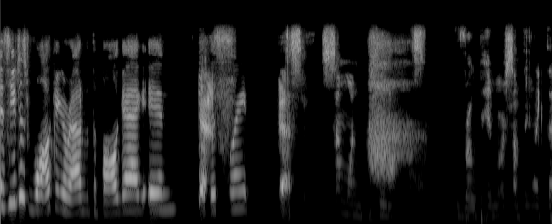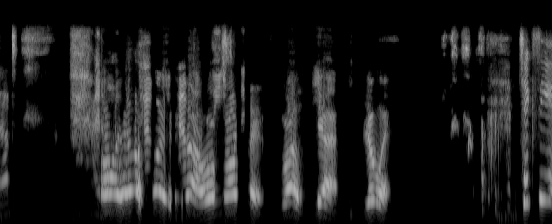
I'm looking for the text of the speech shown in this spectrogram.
Is he just walking around with the ball gag in at this point? Yes. Someone please rope him or something like that. I don't Oh, know. yeah, please. Yeah, rope, rope me. Rope, yeah. Do it. Tixie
